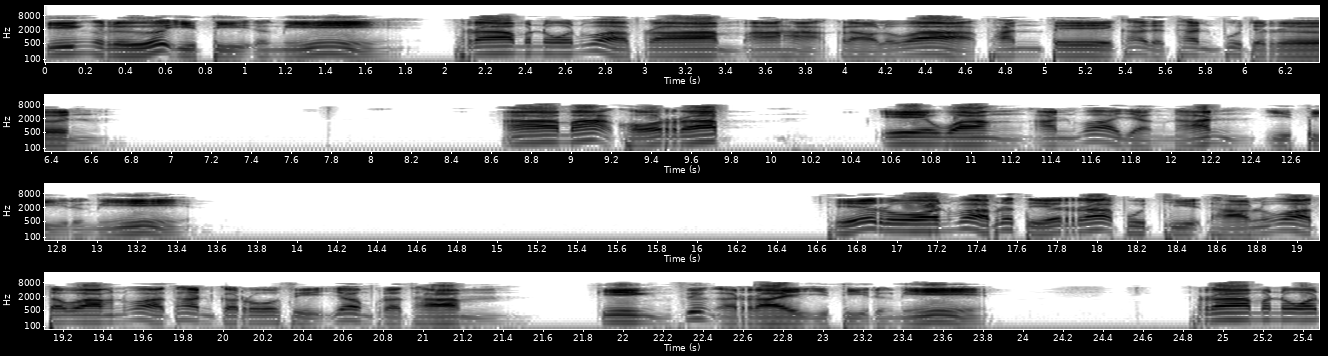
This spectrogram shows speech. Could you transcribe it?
กิงหรืออิติดังนี้ พรามโนนว่าพรามอาหะกล่าวแล้วว่า พันเตข้าแต่ท่านผู้เจริญ อามะขอรับ เอวังอันว่าอย่างนั้น อิติดังนี้ เถรนว่าพระเถระปุจิถามว่าตะวังว่าท่านกโรสิย่อมกระทำกิ่งซึ่งอะไรอิติดังนี้ พรามโนน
